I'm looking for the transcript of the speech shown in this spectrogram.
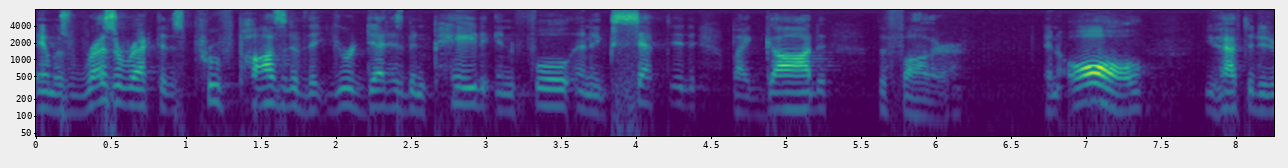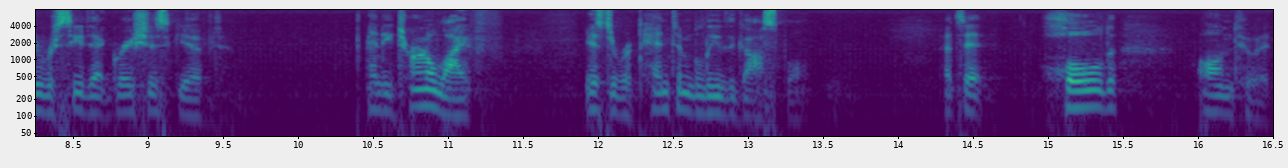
and was resurrected as proof positive that your debt has been paid in full and accepted by God the Father. And all you have to do to receive that gracious gift and eternal life is to repent and believe the gospel. That's it. Hold on to it.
